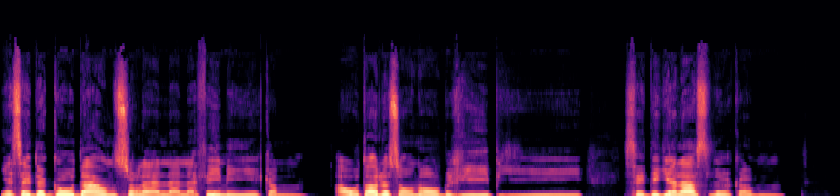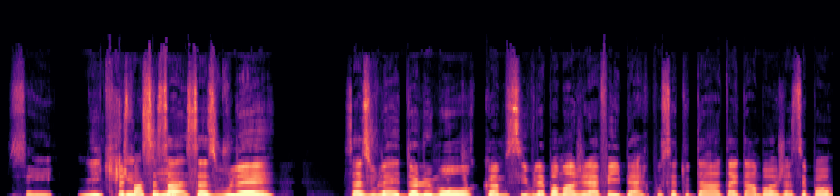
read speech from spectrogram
il essaie de go down sur la, la, la fille, mais il est comme à hauteur de son nombril, puis c'est dégueulasse, là, comme... C'est ni Mais je pense que ça, ça se voulait. Ça se voulait être de l'humour, comme s'il voulait pas manger la fille puis elle repoussait tout le temps la tête en bas, je sais pas.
